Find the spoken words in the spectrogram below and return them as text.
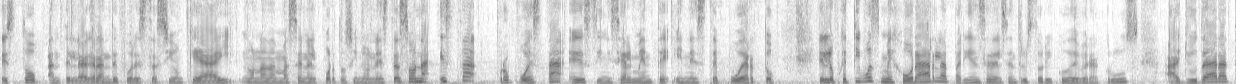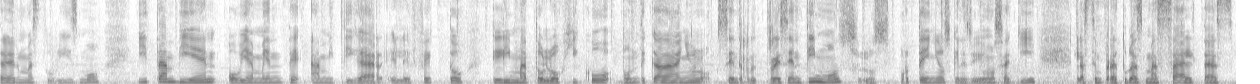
esto ante la gran deforestación que hay, no nada más en el puerto, sino en esta zona. Esta propuesta es inicialmente en este puerto. El objetivo es mejorar la apariencia del centro histórico de Veracruz, ayudar a traer más turismo y también, obviamente, a mitigar el efecto climatológico donde cada año resentimos los porteños, quienes vivimos aquí, las temperaturas más altas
